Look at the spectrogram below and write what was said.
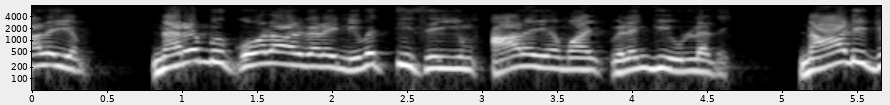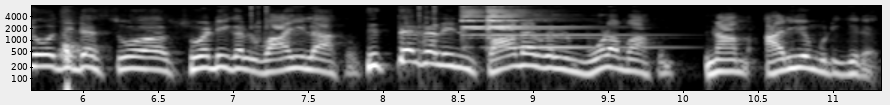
ஆலயம் நரம்பு கோளாறுகளை நிவர்த்தி செய்யும் ஆலயமாய் விளங்கியுள்ளதை. நாடி ஜோதிட சுவ- சுவடிகள் வாயிலாகும். சித்தர்களின் பாடல்கள் மூலமாகும் நாம் அறிய முடிகிறது.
